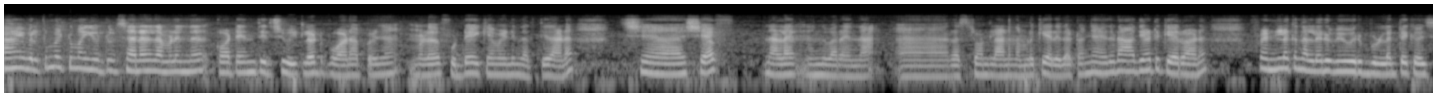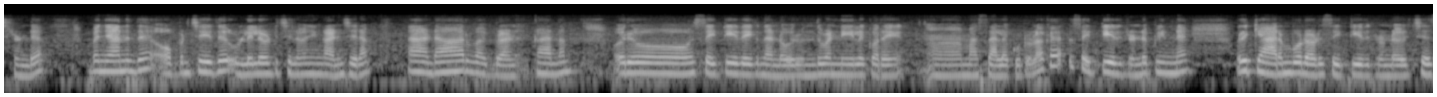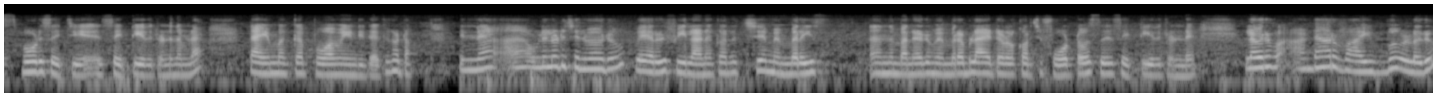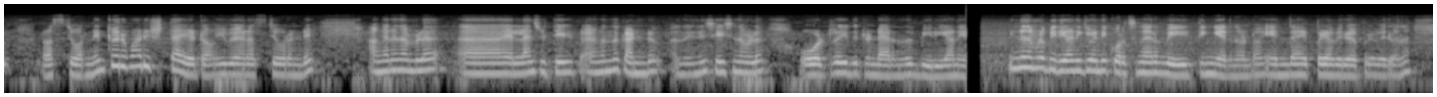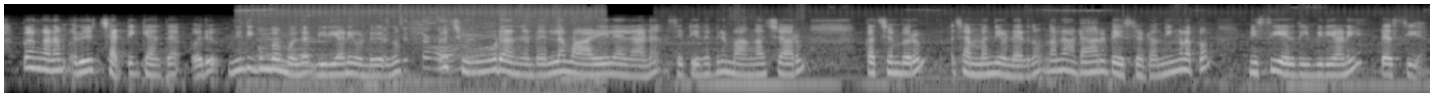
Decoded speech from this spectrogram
Hi welcome back to my YouTube channel നമ്മളിന്ന് കോട്ടയം നിന്ന് തിരിച്ച് വീട്ടിലോട്ട് പോവാണ്. അപ്പോൾ ഞാൻ നമ്മൾ ഫുഡ് കഴിക്കാൻ വേണ്ടി നിർത്തിയതാണ്. ഷെഫ് നളൻ എന്ന് പറയുന്ന റെസ്റ്റോറന്റിലാണ് നമ്മൾ കയറിയത് കേട്ടോ. ഞാൻ ഇതിവിടെ ആദ്യമായിട്ട് കയറുവാണ്. ഫ്രണ്ടിലൊക്കെ നല്ലൊരു വ്യൂ ഒരു ബുള്ളറ്റൊക്കെ വെച്ചിട്ടുണ്ട്. അപ്പം ഞാനിത് ഓപ്പൺ ചെയ്ത് ഉള്ളിലോട്ട് ചെല്ലുമ്പോൾ ഞാൻ കാണിച്ചു തരാം. ഡാർ വൈബാണ് കാരണം ഒരു സെറ്റ് ചെയ്തേക്കുന്നുണ്ട്. ഒരു ഉന്തുവണ്ടിയിൽ കുറേ മസാലക്കൂട്ടുകളൊക്കെ സെറ്റ് ചെയ്തിട്ടുണ്ട്. പിന്നെ ഒരു ക്യാരം ബോർഡ് അവിടെ സെറ്റ് ചെയ്തിട്ടുണ്ട്. ഒരു ചെസ് ബോർഡ് സെറ്റ് സെറ്റ് ചെയ്തിട്ടുണ്ട് നമ്മുടെ ടൈമൊക്കെ പോകാൻ വേണ്ടിയിട്ടൊക്കെ കേട്ടോ. പിന്നെ ഉള്ളിലോട്ട് ചെല്ലുമ്പോൾ ഒരു വേറൊരു ഫീലാണ് കുറച്ച് മെമ്മറീസ് എന്ന് പറഞ്ഞ ഒരു മെമ്മറബിൾ ആയിട്ടുള്ള കുറച്ച് ഫോട്ടോസ് സെറ്റ് ചെയ്തിട്ടുണ്ട്. എല്ലാം ഒരു അടാർ വൈബ് ഉള്ളൊരു റെസ്റ്റോറന്റ് എനിക്ക് ഒരുപാട് ഇഷ്ടമായി കേട്ടോ ഈ റെസ്റ്റോറന്റ് അങ്ങനെ നമ്മൾ എല്ലാം ചുറ്റി അങ്ങനെ കണ്ടു അതിന് ശേഷം നമ്മൾ ഓർഡർ ചെയ്തിട്ടുണ്ടായിരുന്നത് ബിരിയാണി പിന്നെ നമ്മൾ ബിരിയാണിക്ക് വേണ്ടി കുറച്ച് നേരം വെയിറ്റിംഗ് ആയിരുന്നു കേട്ടോ. എന്താ എപ്പോഴാണ് വരുമോ എപ്പോഴാണ് വരുമെന്ന് അപ്പോൾ കാണാം ഒരു ചട്ടിക്കകത്ത് ഒരു നിധികുംഭം പോലെ ബിരിയാണി കൊണ്ടുവരുന്നു. അത് ചൂടാണ് കേട്ടോ. എല്ലാം വാഴയിലാണ് സെറ്റ് ചെയ്തത് പിന്നെ മാങ്ങാച്ചാറും കച്ചമ്പറും ചമ്മന്തി ഉണ്ടായിരുന്നു. നല്ല അടാറ് ടേസ്റ്റ് കേട്ടോ നിങ്ങളപ്പം മിസ് ചെയ്യരുത് ഈ ബിരിയാണി ടേസ്റ്റ് ചെയ്യാൻ.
